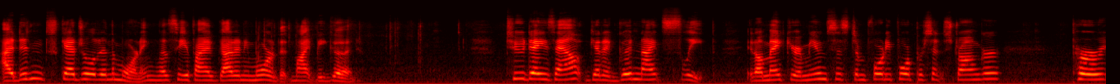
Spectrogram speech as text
I didn't schedule it in the morning. Let's see if I've got any more that might be good. Two days out, get a good night's sleep. It'll make your immune system 44% stronger Per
